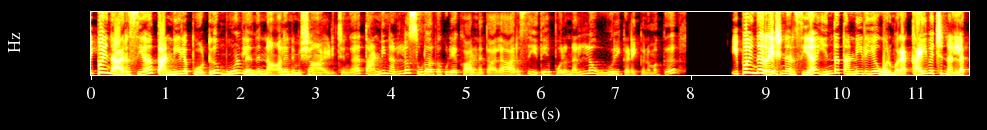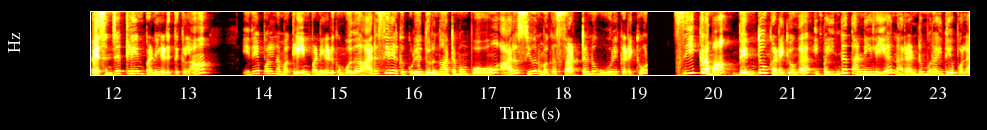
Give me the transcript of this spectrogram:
இப்போ இந்த அரிசியை தண்ணியில் போட்டு மூணுலேருந்து நாலு நிமிஷம் ஆயிடுச்சுங்க. தண்ணி நல்லா சூடாக இருக்கக்கூடிய காரணத்தால் அரிசி இதே போல் நல்லா ஊறி கிடைக்கும் நமக்கு. இப்போ இந்த ரேஷன் அரிசியை இந்த தண்ணியிலேயே ஒரு முறை கை வச்சு நல்லா பிசைஞ்சு க்ளீன் பண்ணி எடுத்துக்கலாம். இதே போல் நம்ம க்ளீன் பண்ணி எடுக்கும்போது அரிசியில் இருக்கக்கூடிய துர்நாற்றமும் போகும். அரிசியும் நமக்கு சட்டுன்னு ஊறி கிடைக்கும். சீக்கிரமாக வெந்தும் கிடைக்குங்க. இப்போ இந்த தண்ணியிலேயே நான் ரெண்டு முறை இதே போல்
